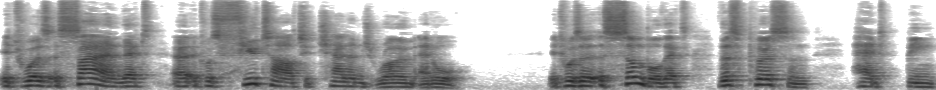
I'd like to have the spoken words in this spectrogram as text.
It was a sign that uh, it was futile to challenge Rome at all. It was a, a symbol that this person had been,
